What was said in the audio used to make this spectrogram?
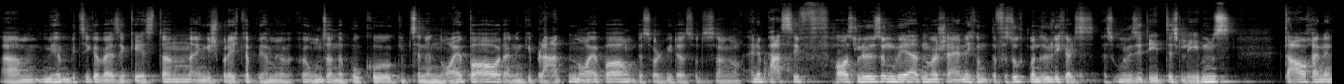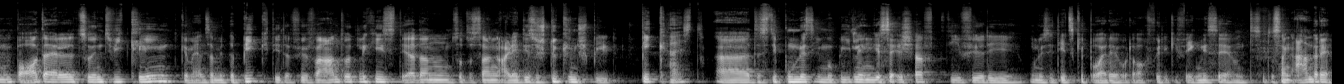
ähm, wir haben witzigerweise gestern ein Gespräch gehabt, wir haben ja bei uns an der BOKU gibt es einen Neubau oder einen geplanten Neubau und das soll wieder sozusagen auch eine Passivhauslösung werden wahrscheinlich und da versucht man natürlich als, als Universität des Lebens da auch einen Bauteil zu entwickeln, gemeinsam mit der BIC, die dafür verantwortlich ist, der dann sozusagen alle diese Stückeln spielt. BIC heißt? Äh, das ist die Bundesimmobiliengesellschaft, die für die Universitätsgebäude oder auch für die Gefängnisse und sozusagen andere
